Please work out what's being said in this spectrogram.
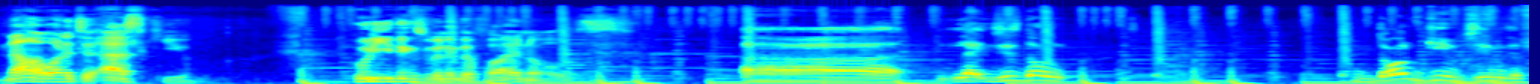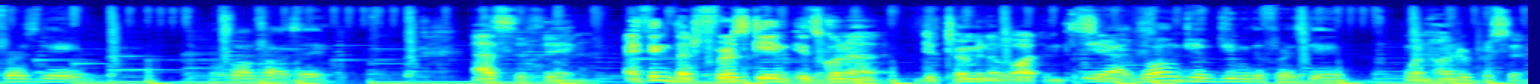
Now I wanted to ask you, who do you think's winning the finals? Uh like just don't don't give Jimmy the first game. That's what I'm trying to say. That's the thing. I think that first game is gonna determine a lot in the series. Yeah, don't give Jimmy the first game. One hundred percent.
